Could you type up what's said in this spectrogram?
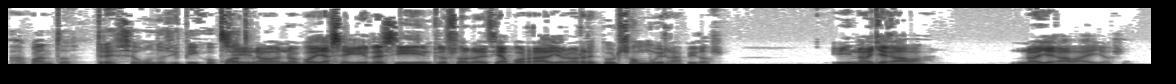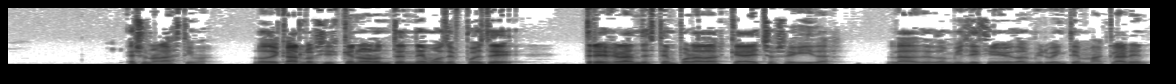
¿a cuánto? ¿Tres segundos y pico? ¿Cuatro? Sí, no, no podía seguirles y incluso lo decía por radio, los Red Bull son muy rápidos. Y no llegaba. No llegaba a ellos. Es una lástima. Lo de Carlos, y es que no lo entendemos después de tres grandes temporadas que ha hecho seguidas. La de 2019 y 2020 en McLaren,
